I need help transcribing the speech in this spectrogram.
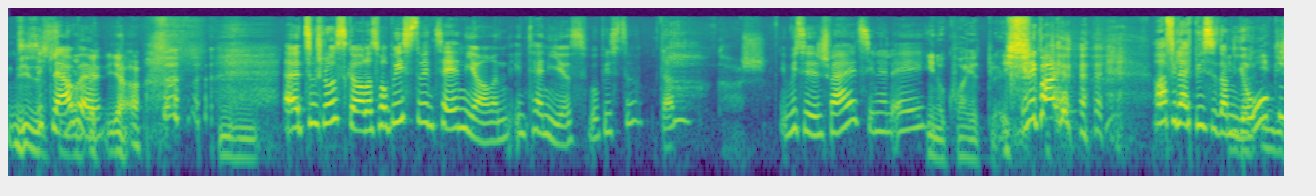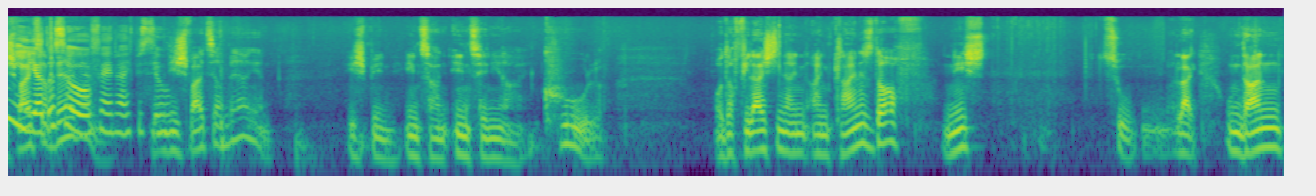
dieses Ich glaube. Ja. Äh, zum Schluss, Carlos, wo bist du in zehn Jahren? In ten years? Wo bist du dann? Gosh. Bist du in der Schweiz, in L.A.? In a quiet place. In der ah, vielleicht bist du dann In der- in Yogi Schweizer oder so. Vielleicht bist in du... die Schweizer Bergen. Ich bin in, zehn- in zehn Jahren. Cool. Oder vielleicht in ein, ein kleines Dorf, nicht zu. Like, und dann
